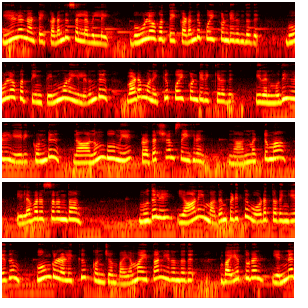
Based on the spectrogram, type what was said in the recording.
ஈழ நாட்டை கடந்து செல்லவில்லை. பூலோகத்தை கடந்து போய்க் கொண்டிருந்தது. பூலோகத்தின் தென்முனையிலிருந்து வடமுனைக்கு போய்க் கொண்டிருக்கிறது. இதன் முதுகில் ஏறிக்கொண்டு நானும் பூமியை பிரதர்ஷனம் செய்கிறேன். நான் மட்டுமா? இளவரசன்தான் முதலில் யானை மதம் பிடித்து ஓடத் தொடங்கியதும் பூங்குழலிக்கு கொஞ்சம் பயமாய்த்தான் இருந்தது. பயத்துடன் என்ன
